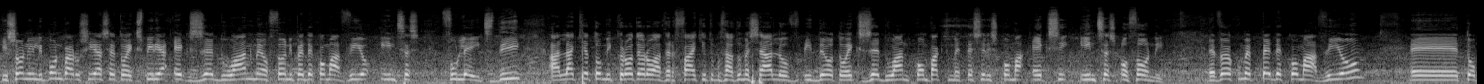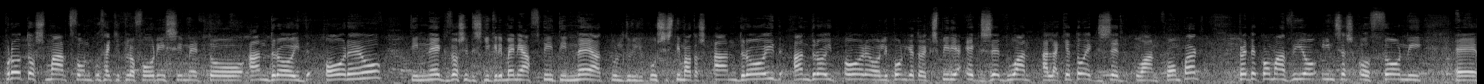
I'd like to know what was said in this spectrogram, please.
η Sony λοιπόν παρουσίασε το Xperia XZ1 με οθόνη 5,2 inches Full HD αλλά και το μικρότερο αδερφάκι του που θα δούμε σε άλλο βίντεο το XZ1 Compact με 4,6 inches οθόνη. Εδώ έχουμε 5,2 ε, το πρώτο smartphone που θα κυκλοφορήσει με το Android Oreo, την έκδοση τη συγκεκριμένη αυτή, τη νέα του λειτουργικού συστήματος Android. Android Oreo λοιπόν για το Xperia XZ1 αλλά και το XZ1 Compact. 5,2 inches οθόνη ε,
